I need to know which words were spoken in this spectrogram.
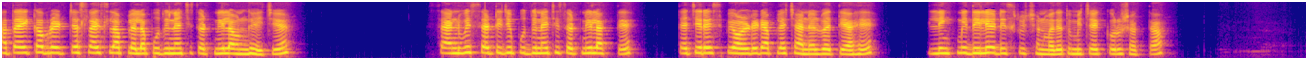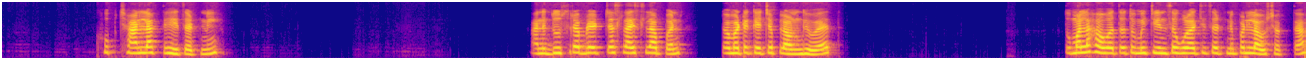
आता एका ब्रेडच्या स्लाईसला आपल्याला पुदिन्याची चटणी लावून घ्यायची आहे. सँडविचसाठी जी पुदिन्याची चटणी लागते त्याची रेसिपी ऑलरेडी आपल्या चॅनलवरती आहे. लिंक मी दिली आहे डिस्क्रिप्शनमध्ये तुम्ही चेक करू शकता. खूप छान लागते ही चटणी. आणि दुसऱ्या ब्रेडच्या स्लाईसला आपण टोमॅटो केचप लावून घेऊयात. तुम्हाला हवं तर तुम्ही चिंच गुळाची चटणी पण लावू शकता.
